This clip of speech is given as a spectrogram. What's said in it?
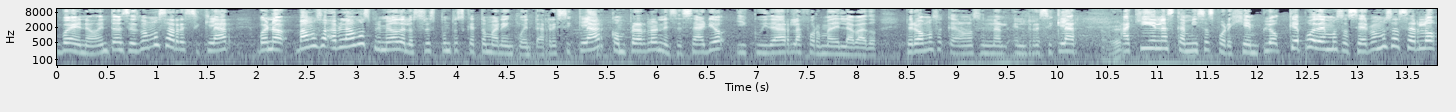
Bueno, entonces vamos a reciclar. Bueno, vamos a, hablamos primero de los tres puntos que tomar en cuenta: reciclar, comprar lo necesario y cuidar la forma del lavado. Pero vamos a quedarnos en la, el reciclar. Aquí en las camisas, por ejemplo, ¿qué podemos hacer? Vamos a hacerlo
